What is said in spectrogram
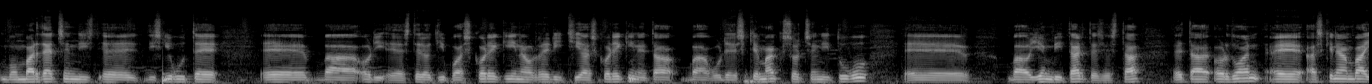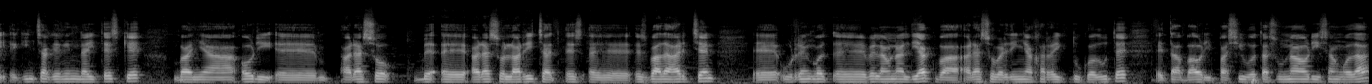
bombardatzen diz, e, dizkigute e, ba, hori estereotipo askorekin, aurreritxi askorekin eta ba, gure eskemak sortzen ditugu e, ba, hoien bitartez, ezta? Eta orduan, e, azkenean bai, ekintzak egin daitezke, baina hori, e, arazo, be, e, arazo larritzat ez, e, ez bada hartzen, e, urrengo e, belaunaldiak ba, arazo berdina jarraituko dute, eta ba hori, pasibotasuna hori izango da,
